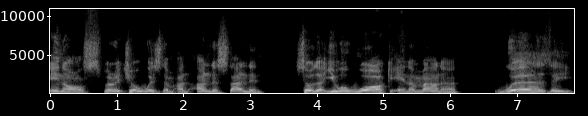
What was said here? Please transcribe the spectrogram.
in all spiritual wisdom and understanding, so that you will walk in a manner worthy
